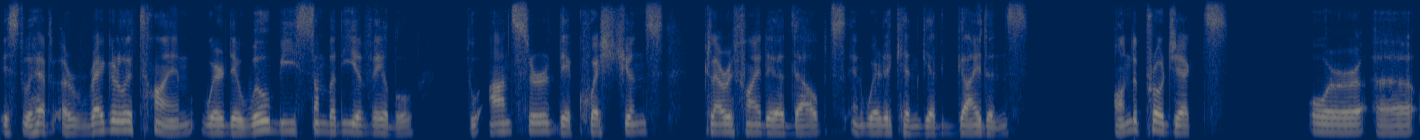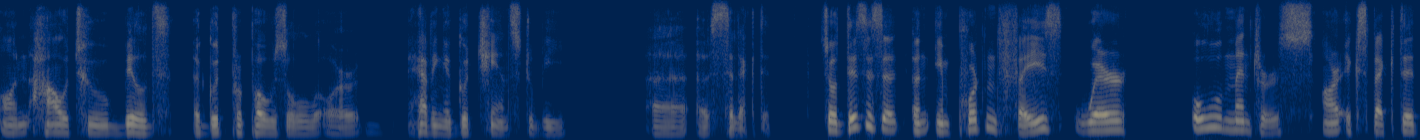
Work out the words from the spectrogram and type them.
is to have a regular time where there will be somebody available to answer their questions, clarify their doubts, and where they can get guidance on the projects or uh, on how to build a good proposal or having a good chance to be uh, uh, selected. So this is a, an important phase where all mentors are expected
